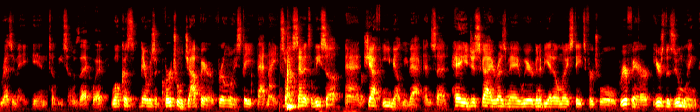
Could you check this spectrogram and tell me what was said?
resume in to Lisa. Was that quick? Well, because there was a virtual job fair for Illinois State that night. So I sent it to Lisa, and Jeff emailed me back and said, Hey, just got your resume. We're going to be at Illinois State's virtual career fair. Here's the Zoom link.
